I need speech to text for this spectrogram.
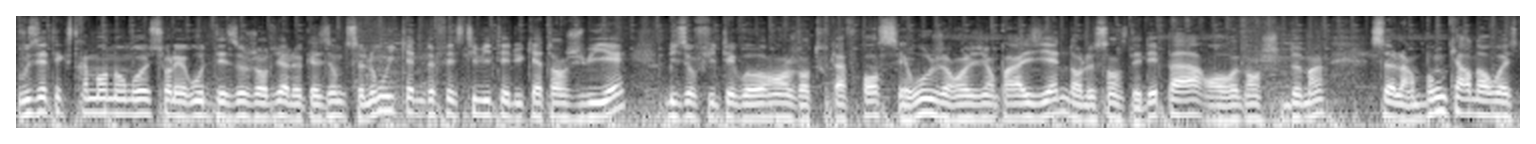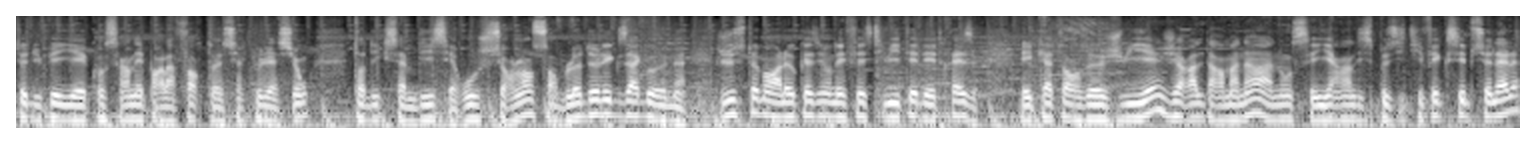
Vous êtes extrêmement nombreux sur les routes dès aujourd'hui à l'occasion de ce long week-end de festivités du 14 juillet. Bison futé voit orange dans toute la France et rouge en région parisienne dans le sens des départs. En revanche, demain, seul un bon quart nord-ouest du pays est concerné par la forte circulation, tandis que samedi, c'est rouge sur l'ensemble de l'Hexagone. Justement, à l'occasion des festivités des 13 et 14 juillet, Gérald Darmanin a annoncé hier un dispositif exceptionnel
